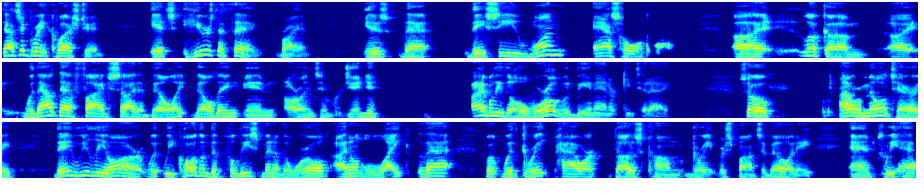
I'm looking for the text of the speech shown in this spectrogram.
that's a great question. It's here's the thing, Brian, is that they see one asshole cop. Uh, look, um, uh, without that five-sided building in Arlington, Virginia, I believe the whole world would be in anarchy today. So our military, they really are. We call them the policemen of the world. I don't like that, but with great power does come great responsibility. And we have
